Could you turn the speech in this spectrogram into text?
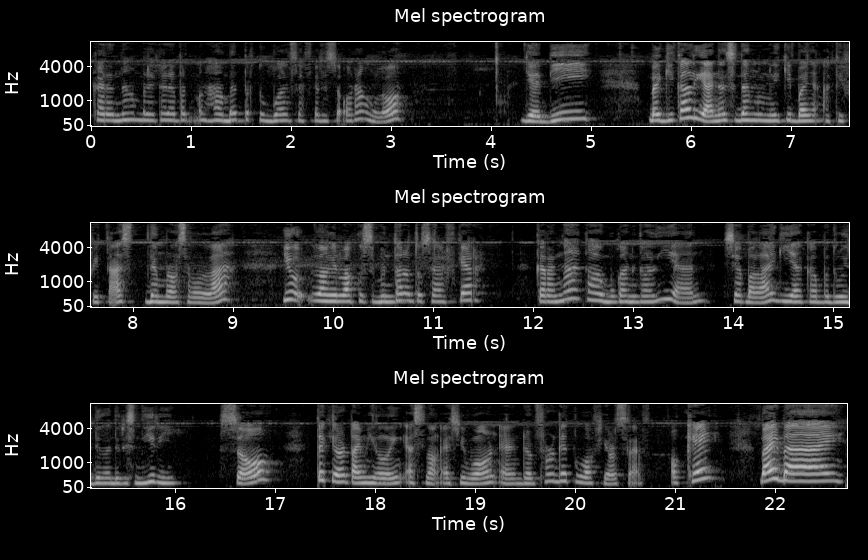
karena mereka dapat menghambat pertumbuhan self care seseorang loh. Jadi bagi kalian yang sedang memiliki banyak aktivitas dan merasa lelah yuk luangin waktu sebentar untuk self care karena kalau bukan kalian, siapa lagi yang akan peduli dengan diri sendiri? So, take your time healing as long as you want and don't forget to love yourself. Oke? Okay? Bye-bye!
